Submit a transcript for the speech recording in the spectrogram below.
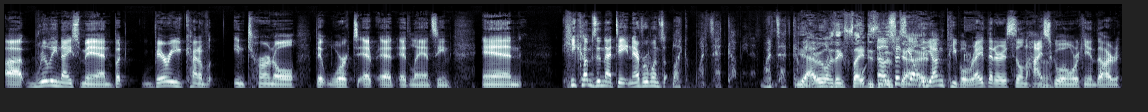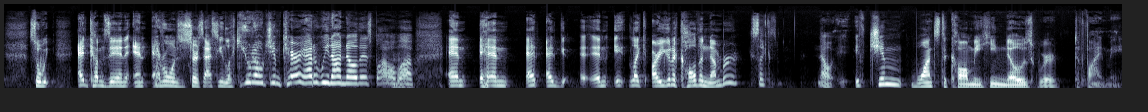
uh, really nice man, but very kind of internal that worked at, at, at Lansing. And he comes in that date, and everyone's like, when's Ed coming in? When's Ed coming in. Yeah, in? everyone's Like- excited to see this Especially all the young people, right, that are still in high school and working at the hard. So we, Ed comes in, and everyone just starts asking, like, you know Jim Carrey? How do we not know this? Blah, blah, blah. And, and, Ed, Ed, and it, like, are you going to call the number? He's like, no, if Jim wants to call me, he knows where to find me.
